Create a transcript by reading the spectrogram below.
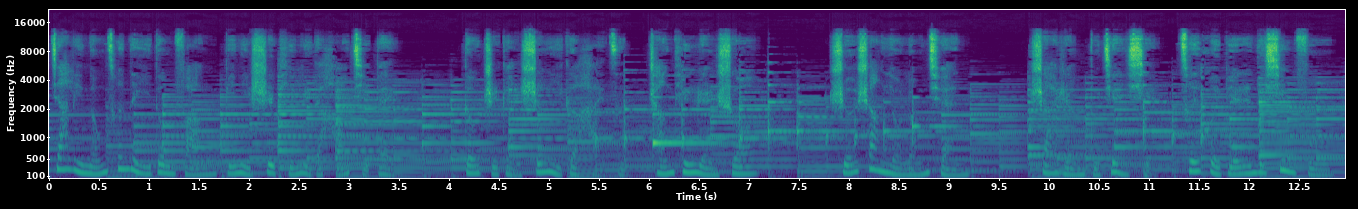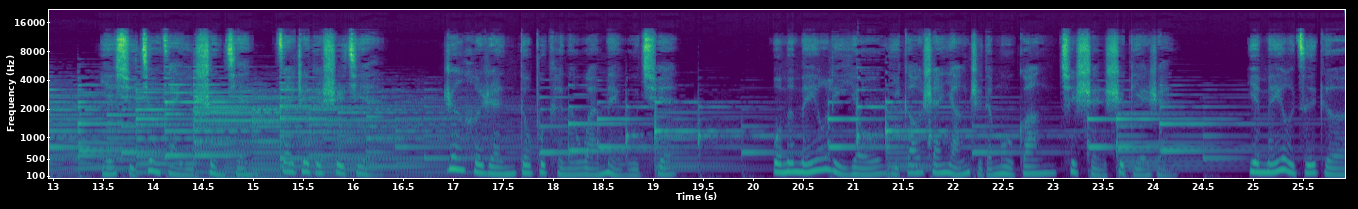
家里农村的一栋房比你视频里的好几倍，都只敢生一个孩子。常听人说，蛇上有龙泉，杀人不见血，摧毁别人的幸福，也许就在一瞬间。在这个世界，任何人都不可能完美无缺。我们没有理由以高山仰止的目光去审视别人，也没有资格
